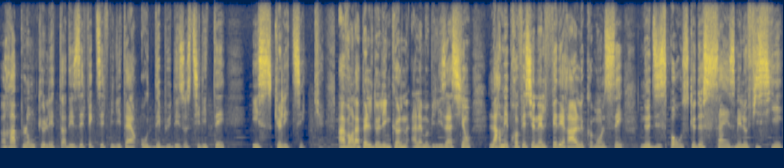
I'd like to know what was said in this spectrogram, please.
rappelons que l'état des effectifs militaires au début des hostilités est squelettique. Avant l'appel de Lincoln à la mobilisation, l'armée professionnelle fédérale, comme on le sait, ne dispose que de 16 000 officiers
